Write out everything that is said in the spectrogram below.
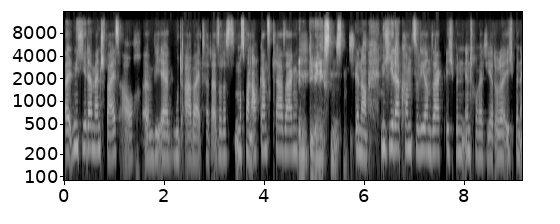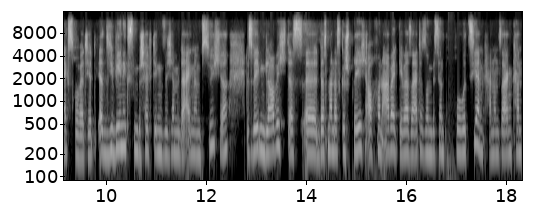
weil nicht jeder Mensch weiß auch, ähm, wie er gut arbeitet. Also das muss man auch ganz klar sagen. Die wenigsten wissen es. Genau. Nicht jeder kommt zu dir und sagt, ich bin introvertiert oder ich bin extrovertiert. Also die wenigsten beschäftigen sich ja mit der eigenen Psyche. Deswegen glaube ich, dass, äh, dass man das Gespräch auch von Arbeitgeberseite so ein bisschen provozieren kann und sagen kann,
